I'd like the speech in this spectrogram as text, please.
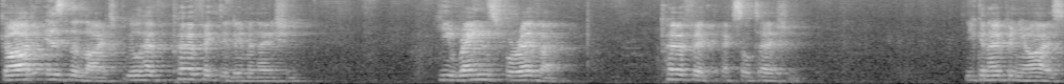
God is the light. We'll have perfect illumination. He reigns forever. Perfect exaltation. You can open your eyes.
